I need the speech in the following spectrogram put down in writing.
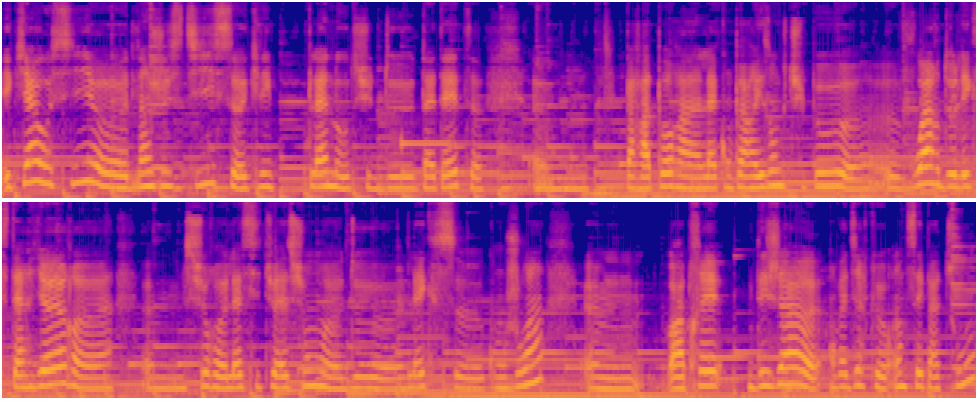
et qu'il y a aussi de l'injustice qui plane au-dessus de ta tête par rapport à la comparaison que tu peux voir de l'extérieur sur la situation de l'ex-conjoint après, déjà, euh, on va dire qu'on ne sait pas tout.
